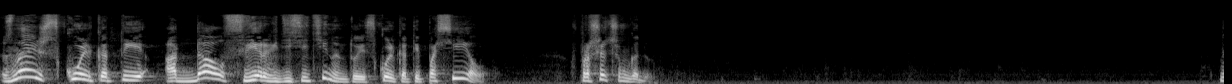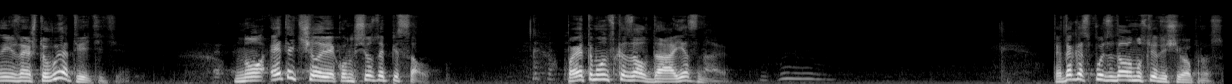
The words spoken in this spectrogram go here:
знаешь, сколько ты отдал сверх десятины, ну, то есть сколько ты посеял в прошедшем году? Ну, я не знаю, что вы ответите. Но этот человек, он все записал. Поэтому он сказал, да, я знаю. Тогда Господь задал ему следующий вопрос.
